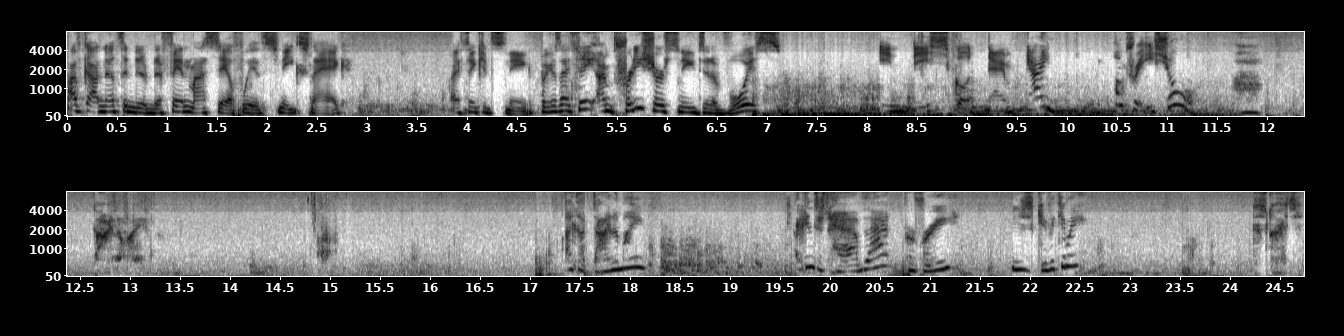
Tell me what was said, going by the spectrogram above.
I've got nothing to defend myself with, Sneak Snag. I think it's Sneak. Because I think, I'm pretty sure Sneak did a voice in this goddamn game. I'm pretty sure. Dynamite. I got dynamite? I can just have that for free? You just give it to me? That's crazy.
